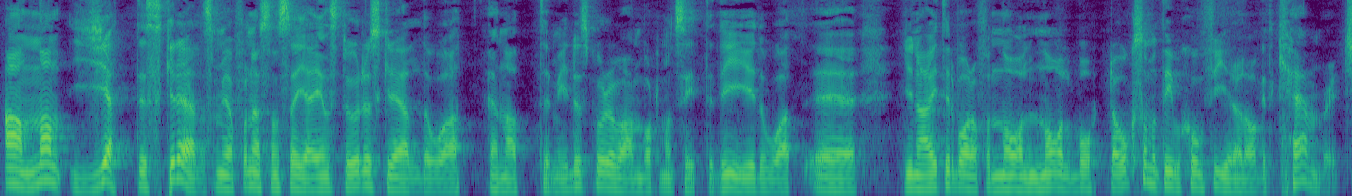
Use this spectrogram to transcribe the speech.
annan jätteskräll, som jag får nästan säga är en större skräll då att, än att Middlesbrough vann bort mot City, det är ju då att eh, United bara får 0-0 borta, också mot division 4-laget Cambridge.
